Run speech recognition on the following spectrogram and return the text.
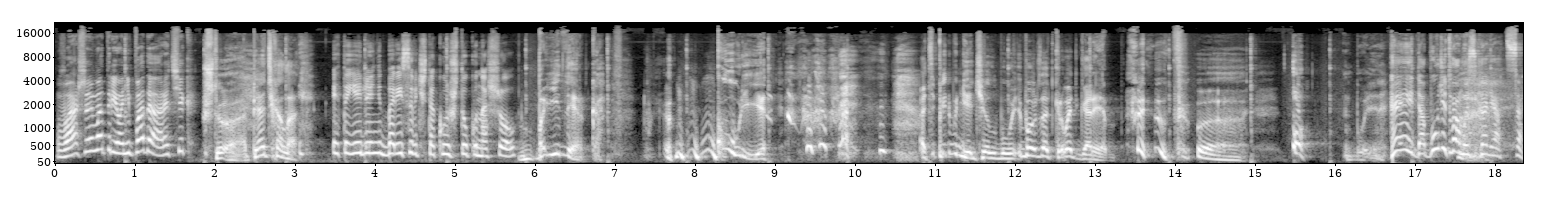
вашей Матрёне подарочек. Что, опять халат? Это я, Леонид Борисович, такую штуку нашел. Боедерка. Гурье. А теперь мне челбу, и можно открывать гарем. О, больно. Эй, да будет вам изгаляться.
